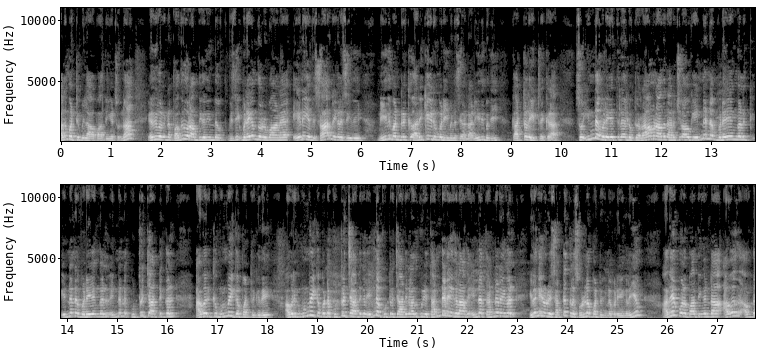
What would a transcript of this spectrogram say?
அது மட்டும் இல்லாம பாத்தீங்கன்னு சொன்னா எதிர்வருகின்ற பதினோராம் தேதி இந்த விடயம் தொடர்பான ஏனைய விசாரணைகளை செய்து நீதிமன்றக்கு அறிக்கையிடும்படியும் என்ன செய்யறா நீதிபதி கட்டளையிட்டிருக்கிறார். ஸோ இந்த விடயத்தில் டாக்டர் ராமநாதன் அர்ச்சுனாவுக்கு என்னென்ன விடயங்களுக்கு என்னென்ன விடயங்கள் என்னென்ன குற்றச்சாட்டுகள் அவருக்கு முன்வைக்கப்பட்டிருக்குது? அவருக்கு முன்வைக்கப்பட்ட குற்றச்சாட்டுகள் என்ன குற்றச்சாட்டுகள்? அதுக்குரிய தண்டனைகளாக என்ன தண்டனைகள்? இலங்கையினுடைய சட்டத்தில் சொல்லப்பட்டிருக்கின்ற விடயங்களையும் அதே போல பாத்தீங்கன்னா அவர் அந்த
